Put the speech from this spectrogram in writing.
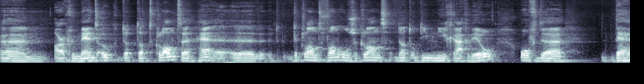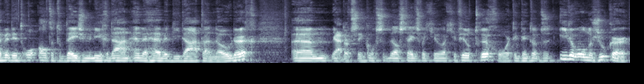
um, argument. Ook dat, dat klanten, hè, uh, de klant van onze klant dat op die manier graag wil. Of de, we hebben dit altijd op deze manier gedaan en we hebben die data nodig. Um, ja, dat is denk ik wel steeds wat je, wat je veel terug hoort. Ik denk dat dus ieder onderzoeker,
